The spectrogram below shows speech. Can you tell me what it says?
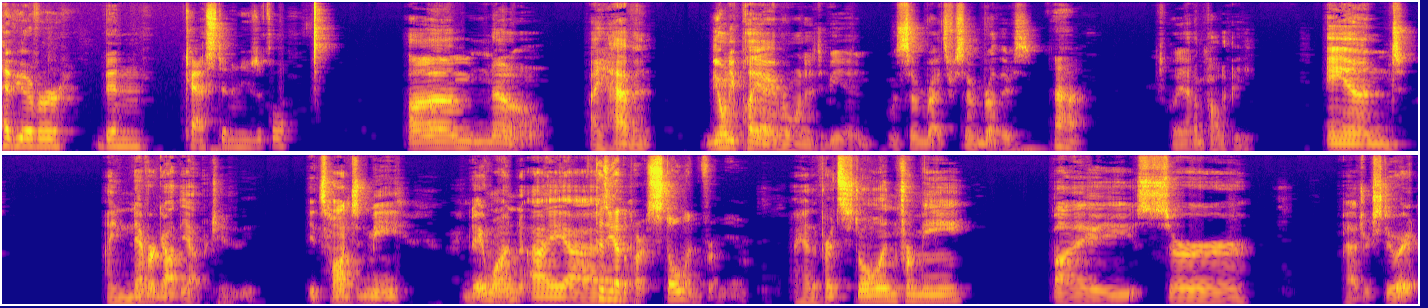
Have you ever been cast in a musical? Um, no, I haven't. The only play I ever wanted to be in was Seven Brides for Seven Brothers. Uh huh. to play Adam Pontipee, and I never got the opportunity. It's haunted me from day one. I Because because you had the part stolen from you. I had the part stolen from me by Sir Patrick Stewart.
